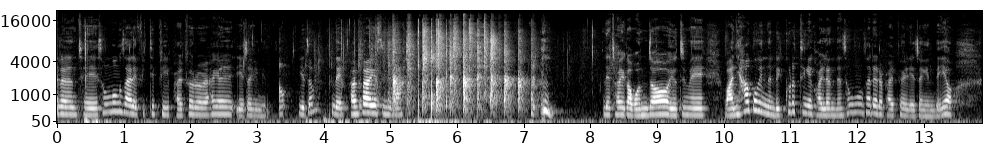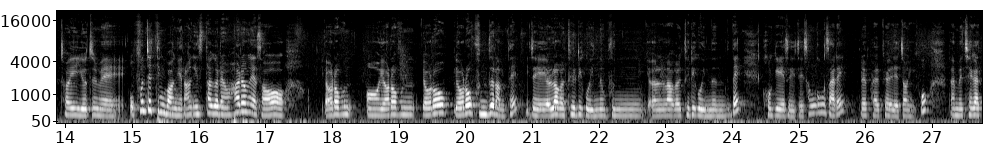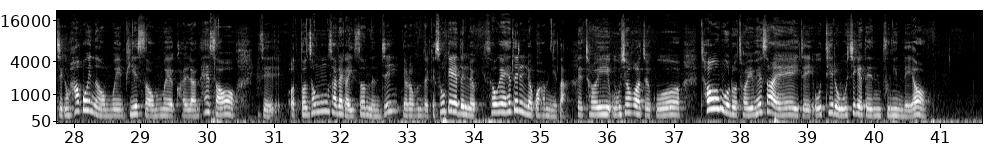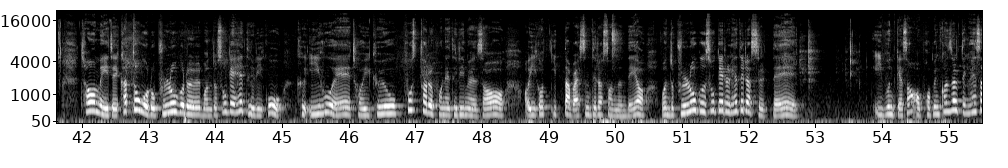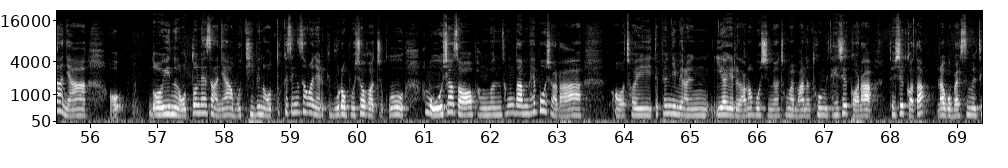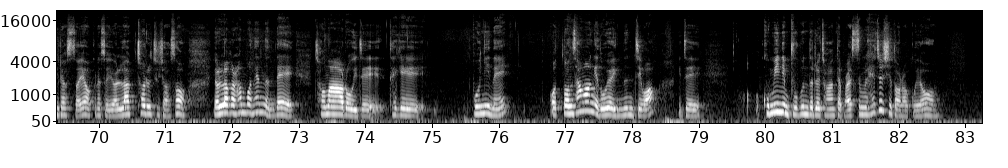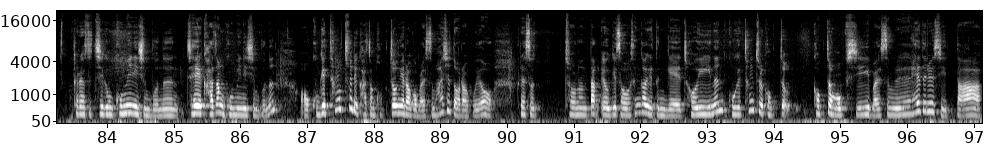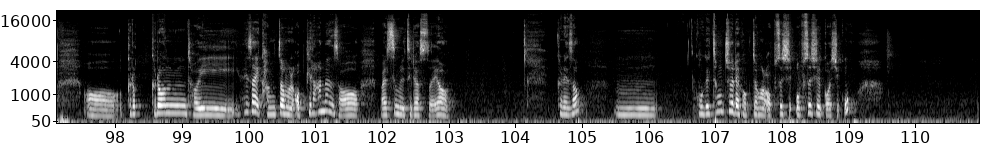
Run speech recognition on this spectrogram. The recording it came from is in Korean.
오늘은 제 성공 사례 BTP 발표를 할 예정입니다. 어, 예정? 네, 발표하겠습니다. 네, 저희가 먼저 요즘에 많이 하고 있는 리크루팅에 관련된 성공 사례를 발표할 예정인데요. 저희 요즘에 오픈 채팅방이랑 인스타그램 활용해서 여러분, 어, 여러분, 여러, 여러분들한테 이제 연락을 드리고 있는 분, 연락을 드리고 있는데, 거기에서 이제 성공 사례를 발표할 예정이고, 그 다음에 제가 지금 하고 있는 업무인 BS 업무에 관련해서 이제 어떤 성공 사례가 있었는지 여러분들께 소개해 드려, 소개해 드리려고 합니다. 네, 저희 오셔 가지고 처음으로 저희 회사에 이제 OT를 오시게 된 분인데요. 처음에 이제 카톡으로 블로그를 먼저 소개해드리고 그 이후에 저희 교육 포스터를 보내드리면서 어, 이것 이따 말씀드렸었는데요. 먼저 블로그 소개를 해드렸을 때 이분께서 어, 법인 컨설팅 회사냐, 어, 너희는 어떤 회사냐, 뭐 DB는 어떻게 생성하냐 이렇게 물어보셔가지고 한번 오셔서 방문 상담 해보셔라. 어, 저희 대표님이랑 이야기를 나눠보시면 정말 많은 도움이 되실 거라, 되실 거다라고 말씀을 드렸어요. 그래서 연락처를 주셔서 연락을 한번 했는데 전화로 이제 되게 본인의 어떤 상황에 놓여 있는지와 이제 어, 고민인 부분들을 저한테 말씀을 해주시더라고요. 그래서 지금 고민이신 분은 제일 가장 고민이신 분은 어, 고객 창출이 가장 걱정이라고 말씀하시더라고요. 그래서 저는 딱 여기서 생각이 든 게 저희는 고객 창출 걱정 걱정 없이 말씀을 해드릴 수 있다. 어, 그러, 그런 저희 회사의 강점을 어필하면서 말씀을 드렸어요. 그래서 음, 고객 창출에 걱정을 없으시, 없으실 것이고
